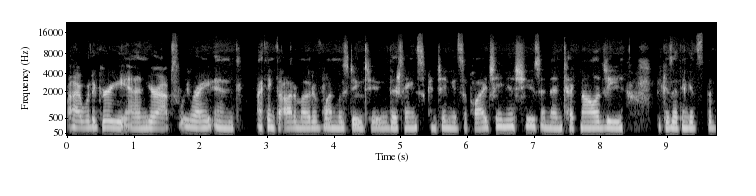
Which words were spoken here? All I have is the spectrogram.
I would agree, and you're absolutely right. And I think the automotive one was due to they're saying continued supply chain issues, and then technology, because I think it's the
